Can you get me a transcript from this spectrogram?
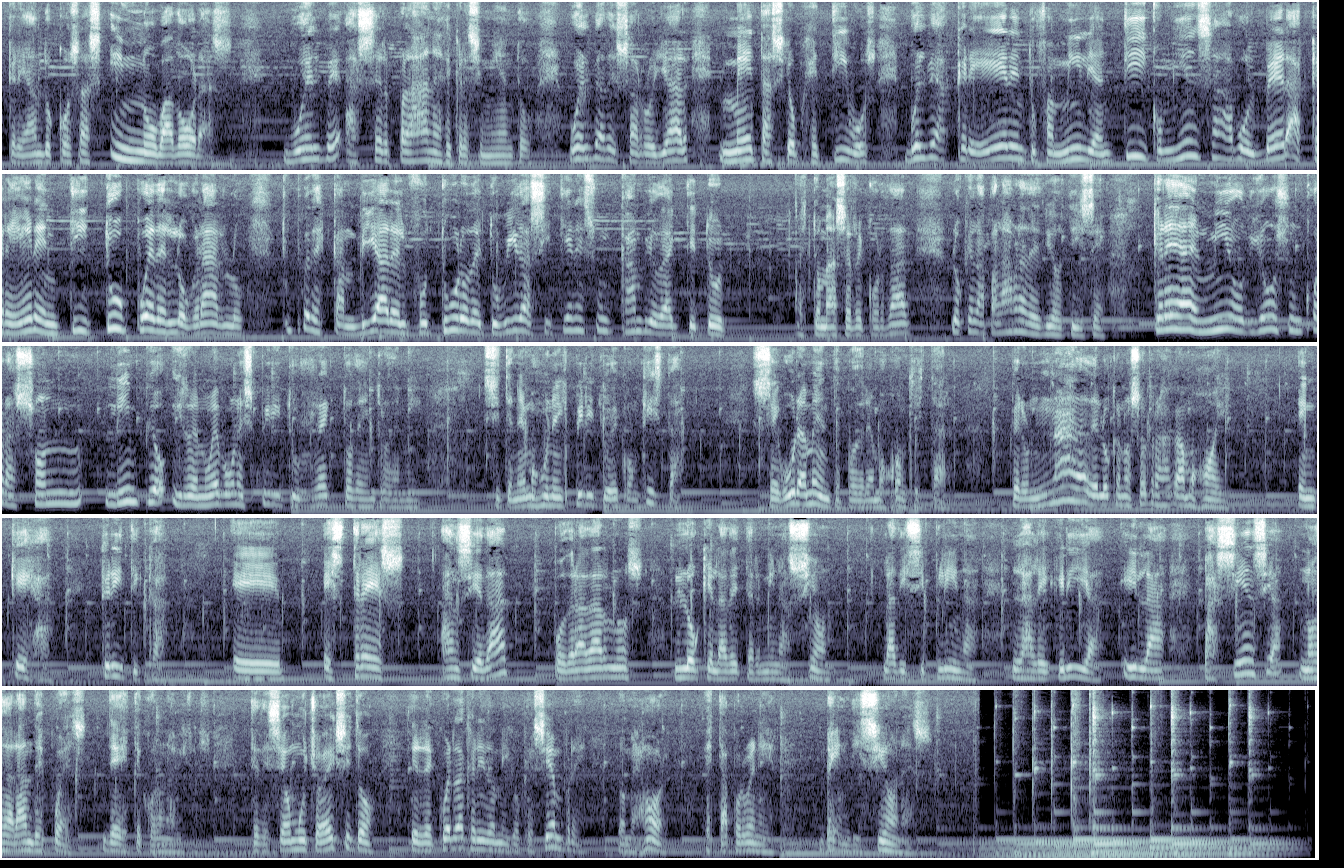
creando cosas innovadoras vuelve a hacer planes de crecimiento, vuelve a desarrollar metas y objetivos, vuelve a creer en tu familia, en ti, comienza a volver a creer en ti, tú puedes lograrlo, tú puedes cambiar el futuro de tu vida si tienes un cambio de actitud. Esto me hace recordar lo que la palabra de Dios dice. Crea en mí, oh Dios, un corazón limpio y renueva un espíritu recto dentro de mí si tenemos un espíritu de conquista, seguramente podremos conquistar. Pero nada de lo que nosotros hagamos hoy en queja, crítica, eh, estrés, ansiedad, podrá darnos lo que la determinación, la disciplina, la alegría y la paciencia nos darán después de este coronavirus. Te deseo mucho éxito y recuerda, querido amigo, que siempre lo mejor está por venir bendiciones.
